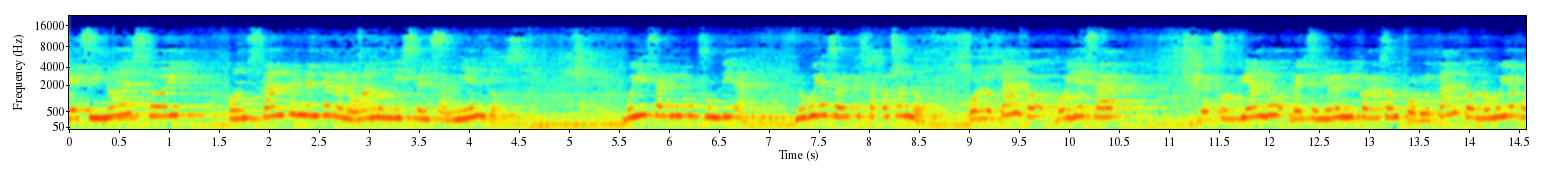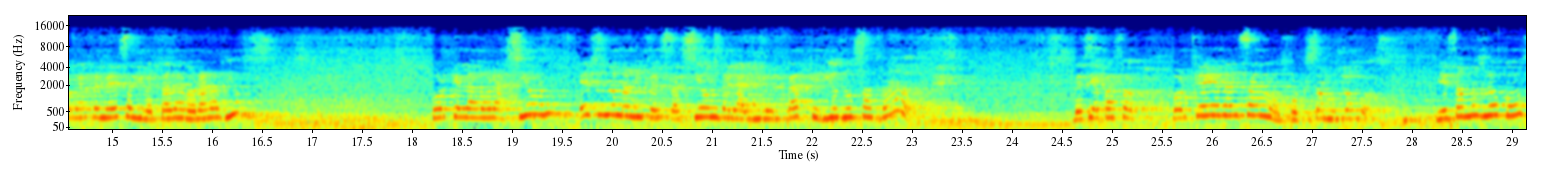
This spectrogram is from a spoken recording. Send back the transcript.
que si no estoy constantemente renovando mis pensamientos, voy a estar bien confundida, no voy a saber qué está pasando. Por lo tanto, voy a estar desconfiando del Señor en mi corazón, por lo tanto, no voy a poder tener esa libertad de adorar a Dios. Porque la adoración es una manifestación de la libertad que Dios nos ha dado. Decía pastor, ¿por qué danzamos? Porque estamos locos. Y estamos locos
